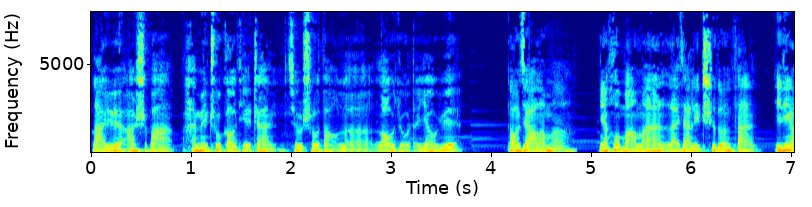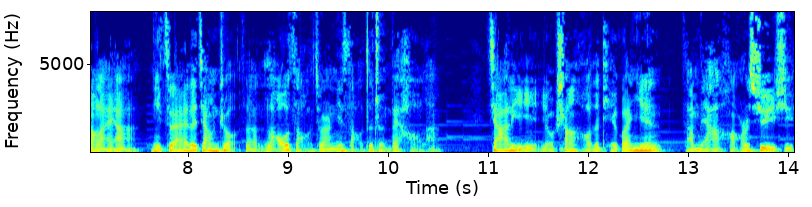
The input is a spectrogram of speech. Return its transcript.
腊月二十八，还没出高铁站，就收到了老友的邀约。到家了吗？年后忙完来家里吃顿饭，一定要来呀！你最爱的酱肘子，老早就让你嫂子准备好了。家里有上好的铁观音，咱们俩好好叙一叙。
